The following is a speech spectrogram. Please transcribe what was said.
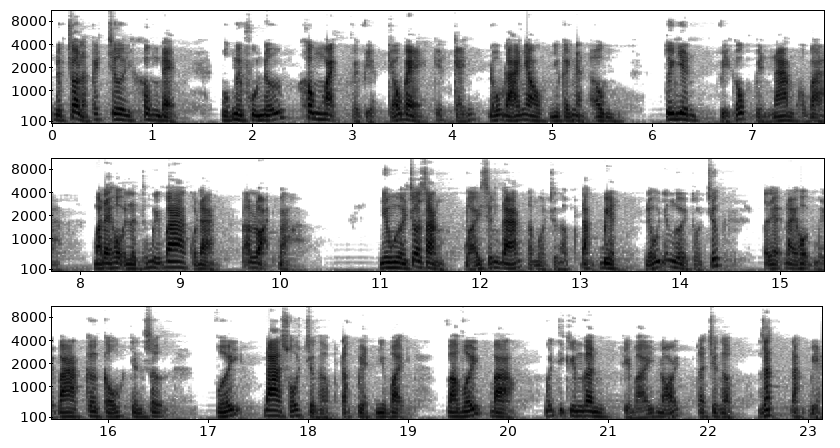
được cho là cách chơi không đẹp, một người phụ nữ không mạnh về việc kéo bè kiện cánh đấu đá nhau như cánh đàn ông. Tuy nhiên, vì gốc miền Nam của bà mà đại hội lần thứ 13 của Đảng đã loại bà. Nhiều người cho rằng bà ấy xứng đáng là một trường hợp đặc biệt nếu những người tổ chức tại đại hội 13 cơ cấu nhân sự với đa số trường hợp đặc biệt như vậy và với bà Nguyễn Thị Kim Ngân thì bà ấy nói là trường hợp rất đặc biệt.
